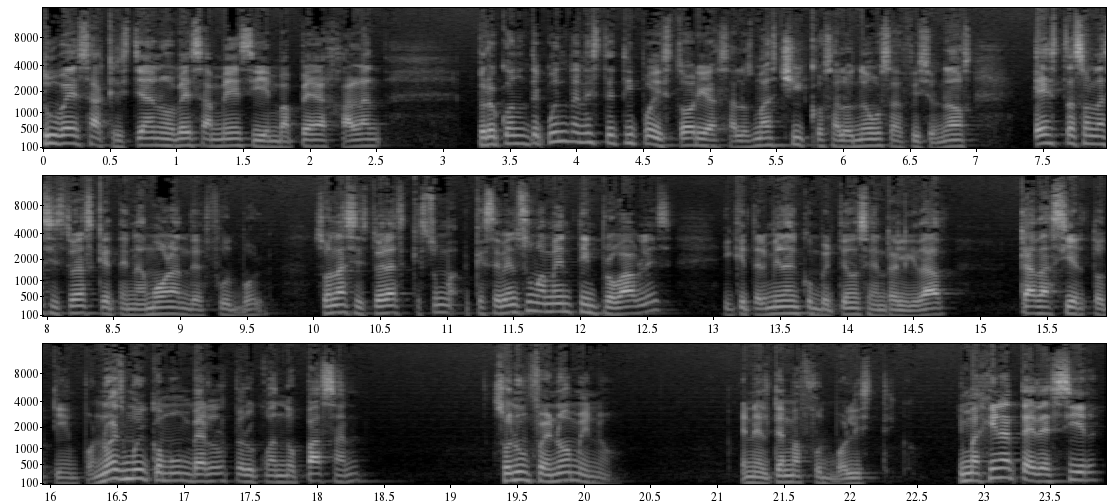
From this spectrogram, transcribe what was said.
tú ves a Cristiano, ves a Messi, Mbappé, a Haaland, pero cuando te cuentan este tipo de historias a los más chicos, a los nuevos aficionados, estas son las historias que te enamoran del fútbol. Son las historias que, se ven sumamente improbables y que terminan convirtiéndose en realidad cada cierto tiempo. No es muy común verlos, pero cuando pasan, son un fenómeno en el tema futbolístico. Imagínate decir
